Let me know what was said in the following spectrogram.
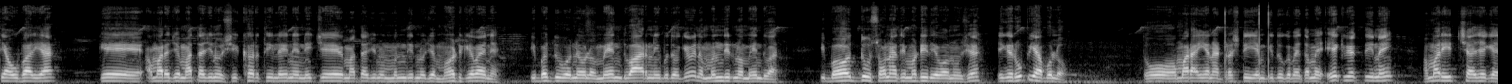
ત્યાં ઊભા રહ્યા કે અમારે જે માતાજીનું શિખરથી લઈને નીચે માતાજીનું મંદિરનું જે મઠ કહેવાય ને એ બધું અને ઓલો મેન દ્વાર ને એ બધો કહેવાય ને મંદિરનો મેન દ્વાર એ બધું સોનાથી મઢી દેવાનું છે. એ કે રૂપિયા બોલો. તો અમારા અહીંયાના ટ્રસ્ટી એમ કીધું કે ભાઈ તમે એક વ્યક્તિ નહીં, અમારી ઈચ્છા છે કે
